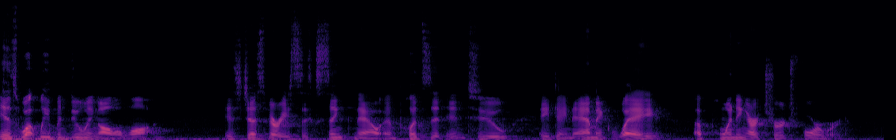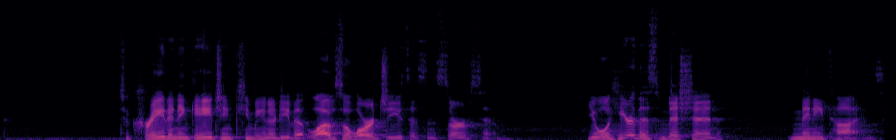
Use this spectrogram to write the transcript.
is what we've been doing all along. It's just very succinct now and puts it into a dynamic way of pointing our church forward. To create an engaging community that loves the Lord Jesus and serves Him. You will hear this mission many times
